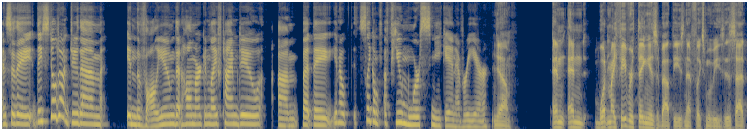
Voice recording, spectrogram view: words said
and so they they still don't do them in the volume that Hallmark and Lifetime do. Um, but they, you know, it's like a, a few more sneak in every year. Yeah. And and what my favorite thing is about these Netflix movies is that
